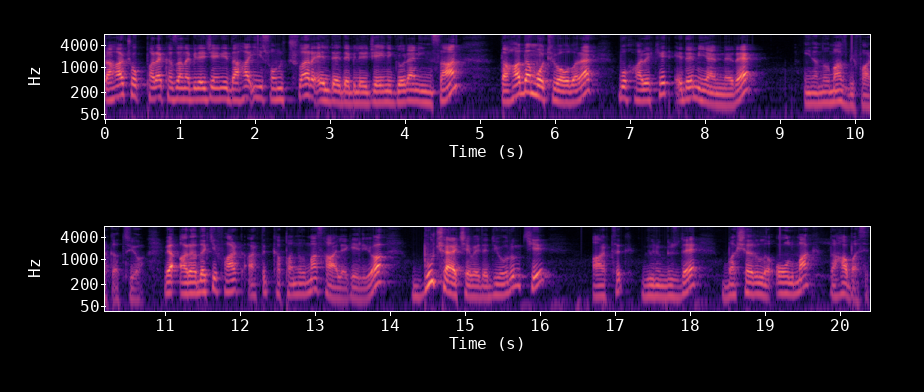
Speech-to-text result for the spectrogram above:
daha çok para kazanabileceğini, daha iyi sonuçlar elde edebileceğini gören insan daha da motive olarak bu hareket edemeyenlere inanılmaz bir fark atıyor. Ve aradaki fark artık kapanılmaz hale geliyor. Bu çerçevede diyorum ki artık günümüzde başarılı olmak daha basit.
